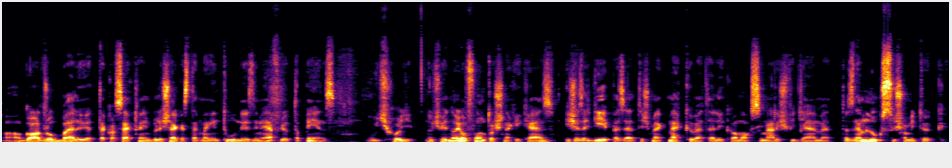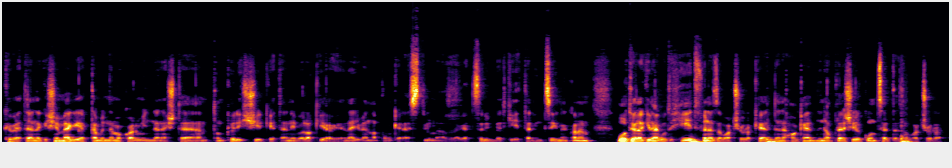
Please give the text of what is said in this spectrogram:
a gardróbba, előjöttek a szekrényből, és elkezdtek megint túlnézni, mert elfogyott a pénz. Úgyhogy, úgyhogy nagyon fontos nekik ez, és ez egy gépezet, és meg, megkövetelik a maximális figyelmet. Ez nem luxus, amit ők követelnek, és én megértem, hogy nem akar minden este, nem tudom, körisségét tenni valaki 40 napon keresztül, mert az a legegyszerűbb egy catering cégnek, hanem volt olyan, aki meg volt, hogy hétfőn ez a vacsora, kedden, ha kedden napra esél a koncert, ez a vacsora.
